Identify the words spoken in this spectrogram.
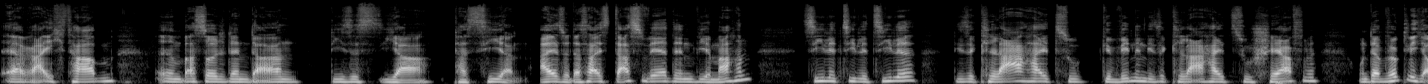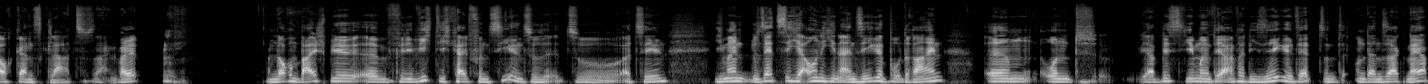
erreicht haben. Ähm, was sollte denn dann dieses Jahr passieren? Also, das heißt, das werden wir machen. Ziele, Ziele, Ziele, diese Klarheit zu gewinnen, diese Klarheit zu schärfen und da wirklich auch ganz klar zu sein. Weil, um noch ein Beispiel äh, für die Wichtigkeit von Zielen zu, zu erzählen. Ich meine, du setzt dich ja auch nicht in ein Segelboot rein ähm, und ja, bist jemand, der einfach die Segel setzt und, und dann sagt, naja,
